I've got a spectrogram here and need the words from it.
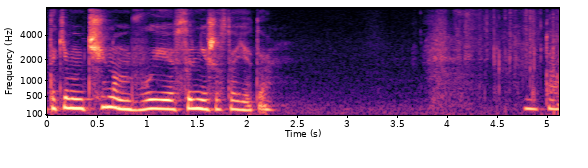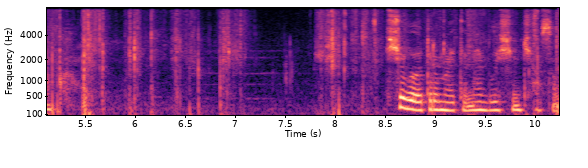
Таким чином ви сильніше стаєте. Ну, Так. Що ви отримаєте найближчим часом?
